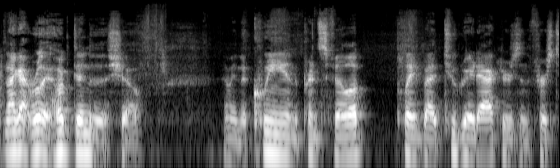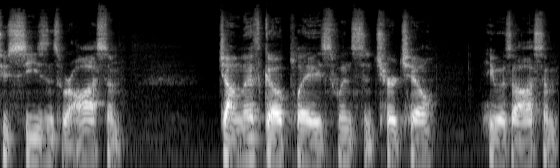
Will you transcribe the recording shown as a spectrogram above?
And I got really hooked into this show. I mean, the Queen and the Prince Philip, played by two great actors in the first two seasons, were awesome. John Lithgow plays Winston Churchill. He was awesome.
